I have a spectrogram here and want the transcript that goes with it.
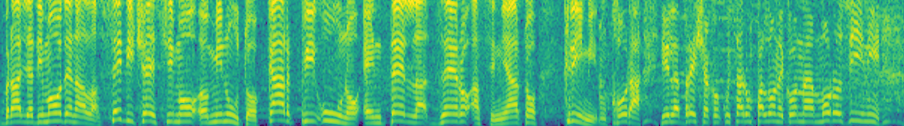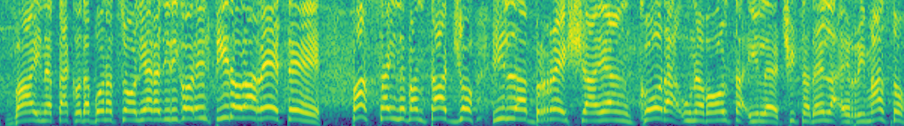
Braglia di Modena al sedicesimo minuto. Carpi 1, Entella 0, assegnato Crimi. Ancora il Brescia a conquistare un pallone con Morosini, va in attacco da Bonazzoli, era di rigore il tiro, la rete, passa in vantaggio il Brescia e ancora una volta il Cittadella è rimasto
